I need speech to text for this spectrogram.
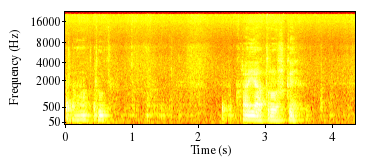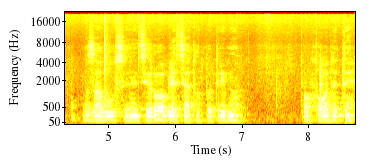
Так, тут края трошки завусениці робляться, тут потрібно проходити.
